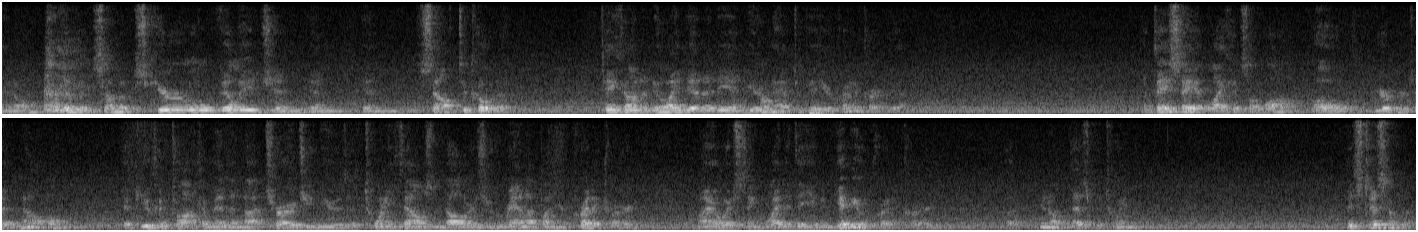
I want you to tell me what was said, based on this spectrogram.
You know, live in some obscure little village in, in, in South Dakota take on a new identity and you don't have to pay your credit card debt. But they say it like it's a law. Oh, you're protected. No. If you can talk them into not charging you the $20,000 you ran up on your credit card, I always think, why did they even give you a credit card? But, you know, that's between, it's discipline.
